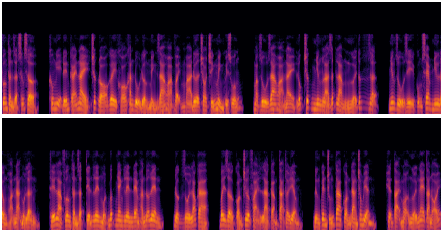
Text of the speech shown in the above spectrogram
Phương thần giật xứng sở không nghĩ đến cái này trước đó gây khó khăn đủ đường mình ra hỏa vậy mà đưa cho chính mình quỳ xuống. Mặc dù ra hỏa này lúc trước nhưng là rất làm người tức giận, nhưng dù gì cũng xem như đồng hoạn nạn một lần, thế là phương thần giật tiến lên một bước nhanh lên đem hắn đỡ lên, được rồi lao ca, bây giờ còn chưa phải là cảm tạ thời điểm đừng quên chúng ta còn đang trong biển, hiện tại mọi người nghe ta nói,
